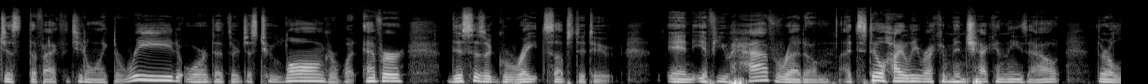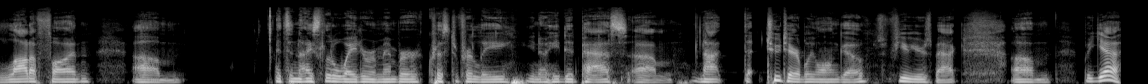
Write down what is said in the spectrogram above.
just the fact that you don't like to read or that they're just too long or whatever, this is a great substitute. And if you have read them, I'd still highly recommend checking these out. They're a lot of fun. Um, it's a nice little way to remember Christopher Lee. You know, he did pass, um, not too terribly long ago, a few years back. Um, but yeah,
